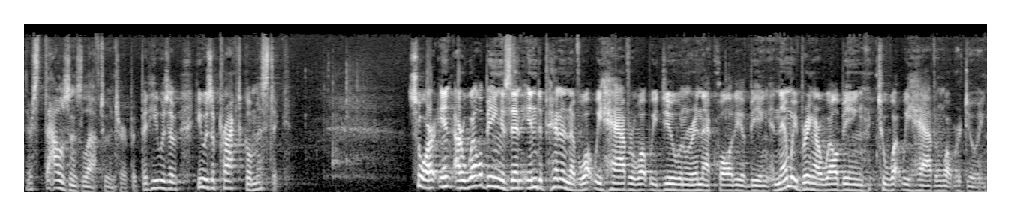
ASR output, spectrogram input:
There's thousands left to interpret, but he was a, he was a practical mystic. So our, in, our well being is then independent of what we have or what we do when we're in that quality of being. And then we bring our well being to what we have and what we're doing.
